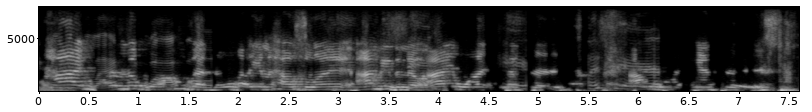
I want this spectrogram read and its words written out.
because funny. Hide the last buttermilk two waffles waffles. that nobody in the house wanted. I need to know. I want answers. I want answers.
